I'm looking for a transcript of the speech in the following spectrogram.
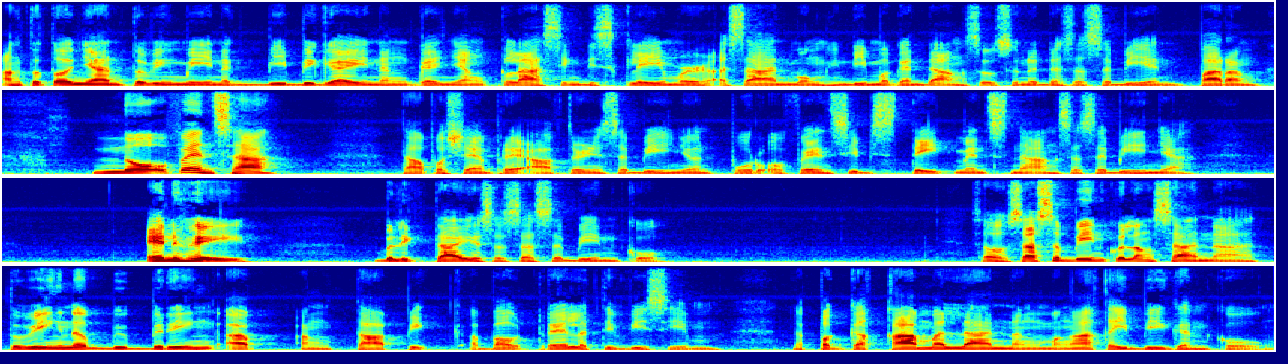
ang totoo niyan, tuwing may nagbibigay ng ganyang klasing disclaimer, asahan mong hindi maganda ang susunod na sasabihin. Parang, no offense ha, tapos syempre after niya sabihin yon puro offensive statements na ang sasabihin niya. Anyway, balik tayo sa sasabihin ko. So, sasabihin ko lang sana, tuwing nabibring up ang topic about relativism, na pagkakamalan ng mga kaibigan ko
